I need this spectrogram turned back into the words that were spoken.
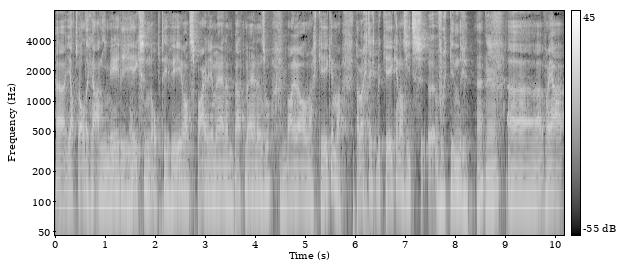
Eh, je had wel de geanimeerde reeksen op tv van Spider-Man en Batman en zo, waar we al naar keken. Maar dat werd echt bekeken als iets eh, voor kinderen. Hè? Eh, van ja,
